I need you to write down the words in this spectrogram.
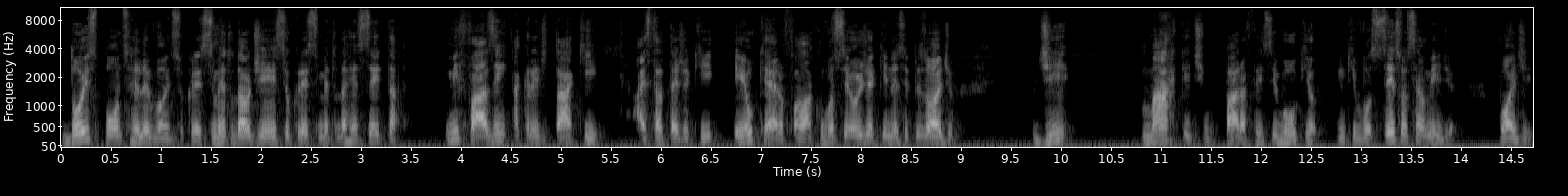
dois pontos relevantes: o crescimento da audiência e o crescimento da receita me fazem acreditar que a estratégia que eu quero falar com você hoje aqui nesse episódio de marketing para Facebook, em que você, social media, pode,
